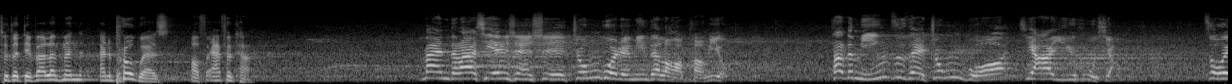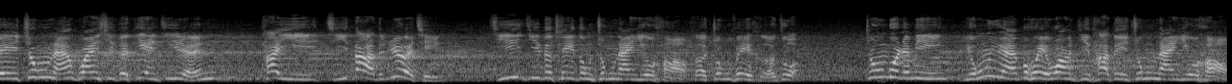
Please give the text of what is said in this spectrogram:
to the development and progress of Africa. 曼德拉先生是中国人民的老朋友。 他的名字在中国家喻户晓。作为中南关系的奠基人，他以极大的热情，积极地推动中南友好和中非合作。中国人民永远不会忘记他对中南友好、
